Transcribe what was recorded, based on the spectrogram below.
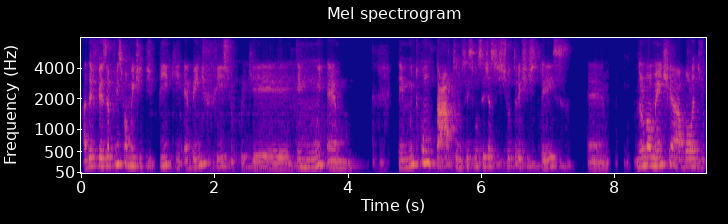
a defesa principalmente de pique é bem difícil porque tem muito é, tem muito contato. Não sei se você já assistiu o 3x3. É, normalmente a bola de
